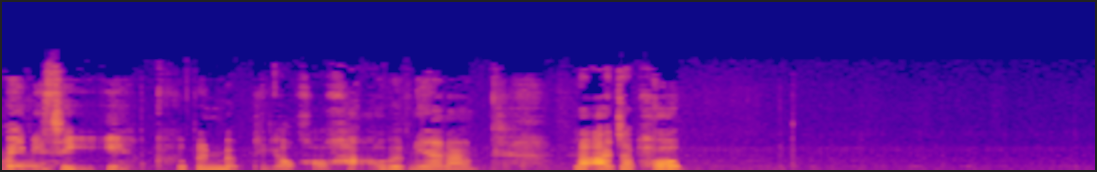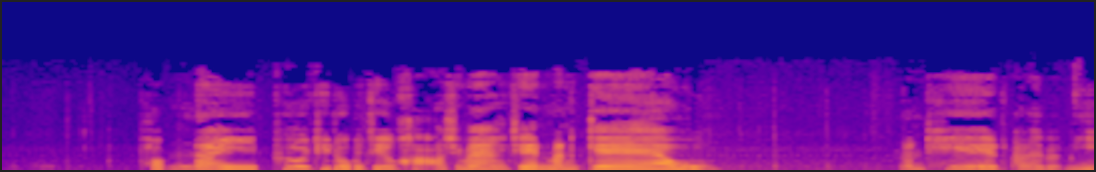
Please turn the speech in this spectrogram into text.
ไม่มีสีคือเป็นแบบที่ออกขาวๆแบบเนี้ยนะ เราอาจจะพบ พบในพืชที่ดูเป็นสีขาวใช่ไหมอย่างเช่น มันแก้ว มันเทศอะไรแบบนี้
